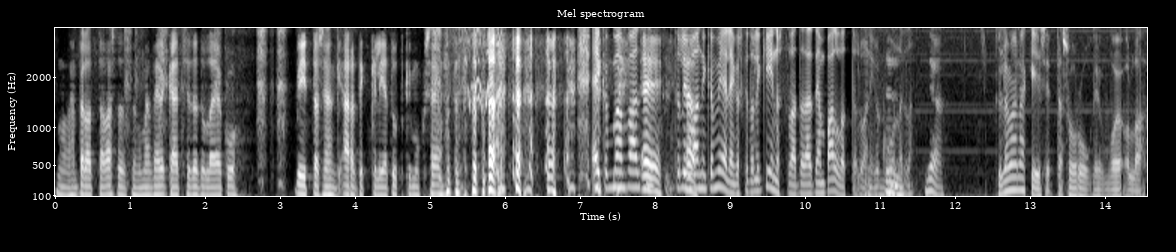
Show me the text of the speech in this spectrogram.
Mua vähän pelottaa vastata, kun mä pelkään, että sieltä tulee joku viittaus johonkin artikkeliin ja tutkimukseen, mutta tota... Eikö mä vaan siis, tuli Ei, vaan niin mieleen, koska tuli kiinnostavaa tätä teidän pallottelua niin kuunnella. Mm, yeah. Kyllä mä näkisin, että surukin voi olla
